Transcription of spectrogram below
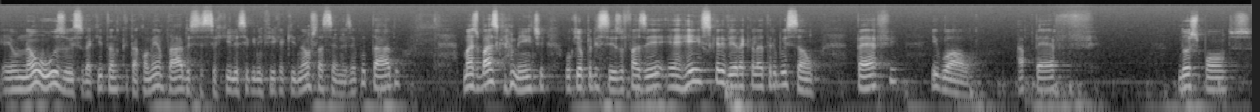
Eu não uso isso daqui, tanto que está comentado, esse cerquilha significa que não está sendo executado. Mas, basicamente, o que eu preciso fazer é reescrever aquela atribuição. PEF igual a PEF, dois pontos,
